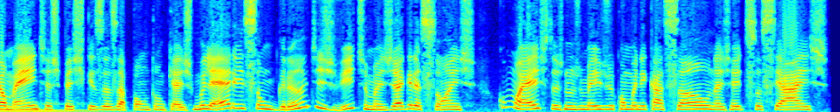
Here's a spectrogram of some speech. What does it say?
Realmente, as pesquisas apontam que as mulheres são grandes vítimas de agressões, como estas nos meios de comunicação, nas redes sociais.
